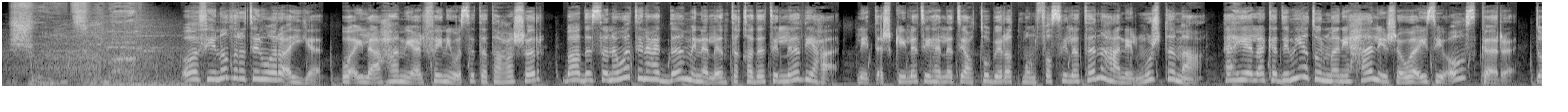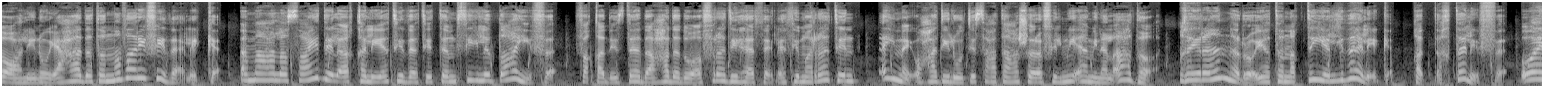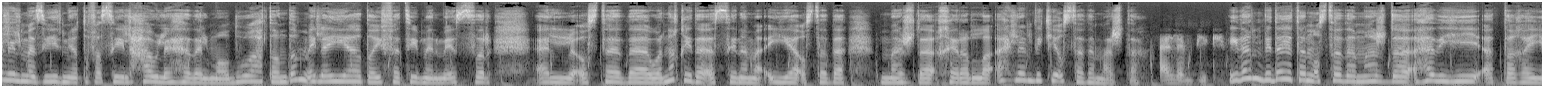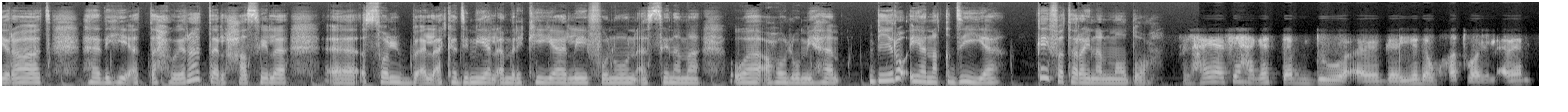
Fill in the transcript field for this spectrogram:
وفي نظرة ورائية وإلى عام 2016 بعد سنوات عدة من الانتقادات اللاذعة لتشكيلتها التي اعتبرت منفصلة عن المجتمع. ها هي الأكاديمية المانحة لجوائز أوسكار تعلن إعادة النظر في ذلك. أما على صعيد الأقليات ذات التمثيل الضعيف فقد ازداد عدد أفرادها ثلاث مرات أي ما يعادل 19% من الأعضاء غير أن الرؤية النقدية لذلك قد تختلف. وللمزيد من التفاصيل حول هذا الموضوع تنضم إلي ضيفتي من مصر الأستاذة والناقدة السينمائية أستاذة ماجدة خير الله أهلا بك أستاذة ماجدة. أهلا بيك إذا بداية أستاذة ماجدة هذه التغيرات هذه التحويرات الحاصلة آه، صلب الأكاديمية الأمريكية لفنون السينما وعلومها. برؤية نقدية كيف ترين الموضوع؟ في الحقيقة في حاجات تبدو آه، جيدة وخطوة للأمام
